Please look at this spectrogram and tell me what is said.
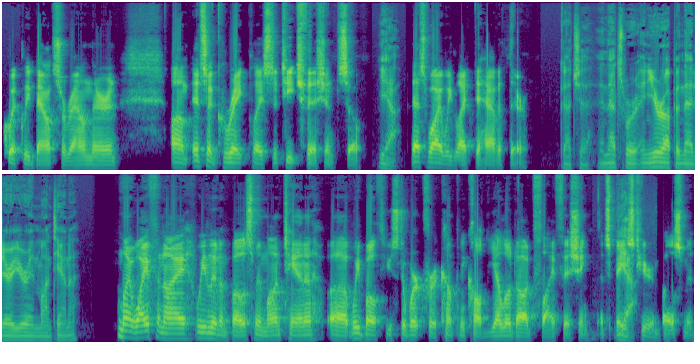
quickly bounce around there. And um, it's a great place to teach fishing. So Yeah. that's why we like to have it there. Gotcha. And that's where, and you're up in that area. You're in Montana. My wife and I, we live in Bozeman, Montana. Uh, we both used to work for a company called Yellow Dog Fly Fishing that's based here in Bozeman.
